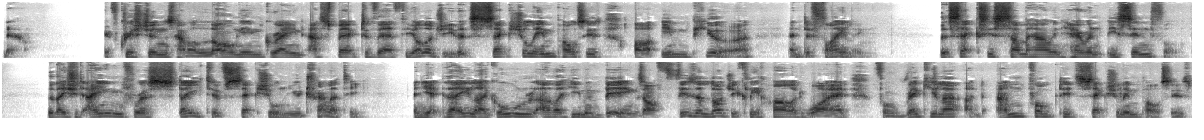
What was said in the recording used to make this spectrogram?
Now, if Christians have a long ingrained aspect of their theology that sexual impulses are impure and defiling, that sex is somehow inherently sinful, that they should aim for a state of sexual neutrality, and yet they, like all other human beings, are physiologically hardwired for regular and unprompted sexual impulses,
